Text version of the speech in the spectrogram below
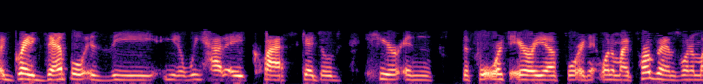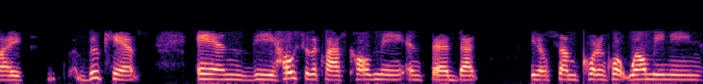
a great example is the you know we had a class scheduled here in the Fort Worth area for one of my programs one of my boot camps. And the host of the class called me and said that you know some quote unquote well meaning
